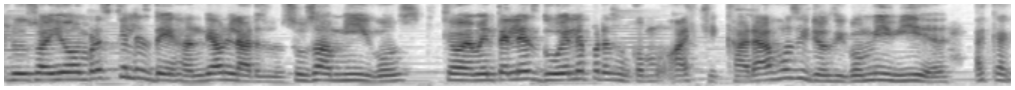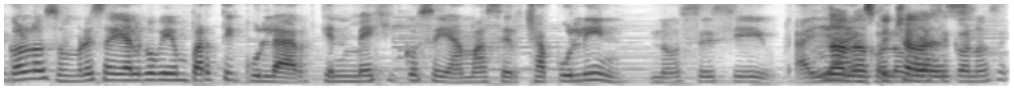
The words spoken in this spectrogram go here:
Incluso hay hombres que les dejan de hablar sus amigos, que obviamente les duele, pero son como, ay, qué carajos, y yo sigo mi vida. Acá con los hombres hay algo bien particular que en México se llama ser chapulín. No sé si allá no, en Colombia se conoce.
